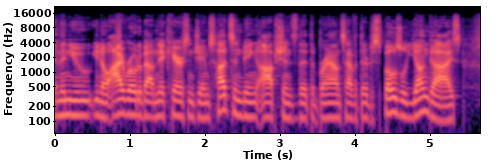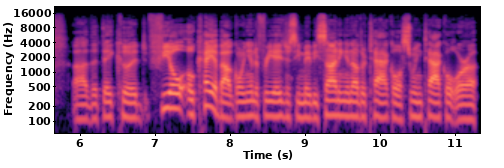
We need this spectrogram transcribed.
And then you, you know, I wrote about Nick Harris and James Hudson being options that the Browns have at their disposal, young guys uh, that they could feel okay about going into free agency, maybe signing another tackle, a swing tackle, or a,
